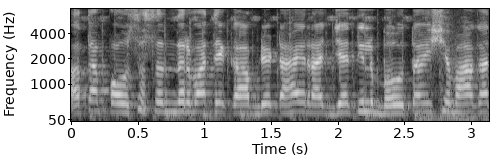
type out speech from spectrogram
आता पावसासंदर्भात एक अपडेट आहे. राज्यातील बहुतांश भागात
